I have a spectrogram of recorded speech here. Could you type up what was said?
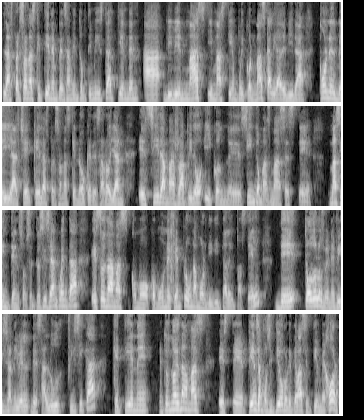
las personas que tienen pensamiento optimista tienden a vivir más y más tiempo y con más calidad de vida con el VIH que las personas que no, que desarrollan el SIDA más rápido y con eh, síntomas más, este, más intensos. Entonces, si se dan cuenta, esto es nada más como, como un ejemplo, una mordidita del pastel de todos los beneficios a nivel de salud física que tiene. Entonces, no es nada más este, piensa positivo porque te vas a sentir mejor.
